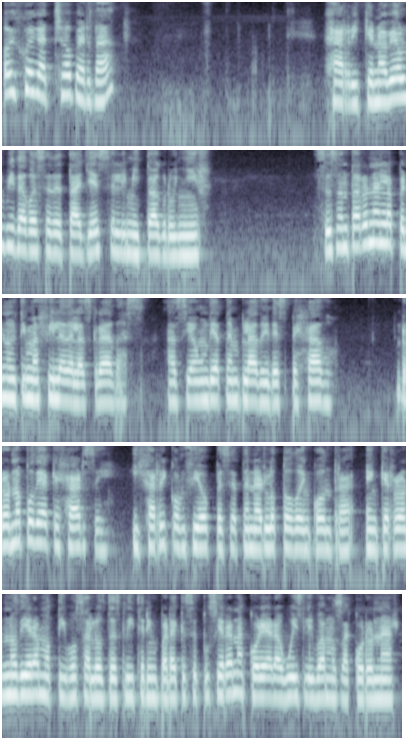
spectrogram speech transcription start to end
Hoy juega Cho, ¿verdad? Harry, que no había olvidado ese detalle, se limitó a gruñir. Se sentaron en la penúltima fila de las gradas. Hacía un día templado y despejado. Ron no podía quejarse, y Harry confió, pese a tenerlo todo en contra, en que Ron no diera motivos a los de Slytherin para que se pusieran a corear a Weasley vamos a coronar.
